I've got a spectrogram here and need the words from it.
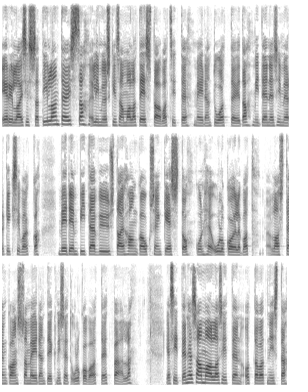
erilaisissa tilanteissa, eli myöskin samalla testaavat sitten meidän tuotteita, miten esimerkiksi vaikka vedenpitävyys tai hankauksen kesto, kun he ulkoilevat lasten kanssa meidän tekniset ulkovaatteet päällä. Ja sitten he samalla sitten ottavat niistä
